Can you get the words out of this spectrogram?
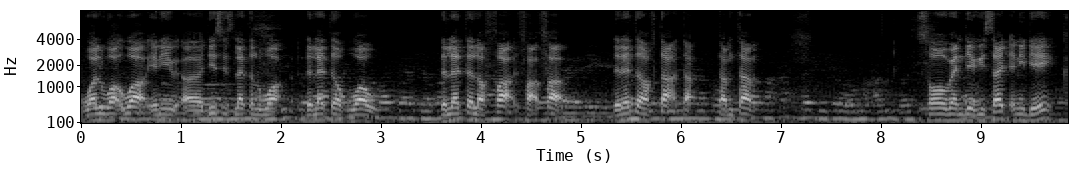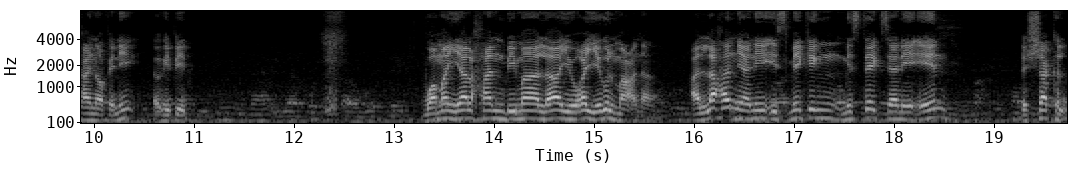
Wal wa wa yani uh, this is letter wa the letter of waw. The letter of fa fa fa the letter of ta ta tam tam so when they recite any day kind of any uh, repeat ومن يلحن بما لا يغير المعنى اللحن يعني is making mistakes يعني in the shakl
